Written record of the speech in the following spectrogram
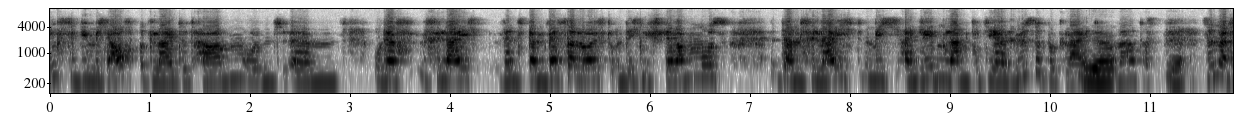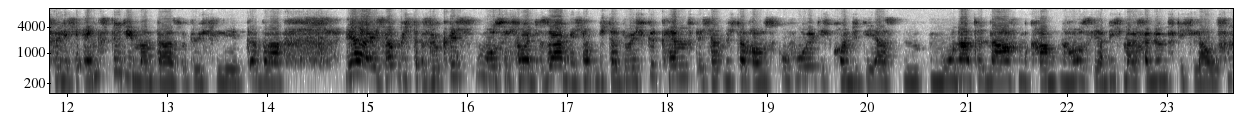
Ängste, die mich auch begleitet haben und ähm, oder vielleicht wenn es dann besser läuft und ich nicht sterben muss, dann vielleicht mich ein Leben lang die Dialyse begleitet. Ja. Ne? Das ja. sind natürlich Ängste, die man da so durchlebt. Aber ja, ich habe mich da wirklich, muss ich heute sagen, ich habe mich da durchgekämpft, ich habe mich da rausgeholt. Ich konnte die ersten Monate nach dem Krankenhaus ja nicht mal vernünftig laufen.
